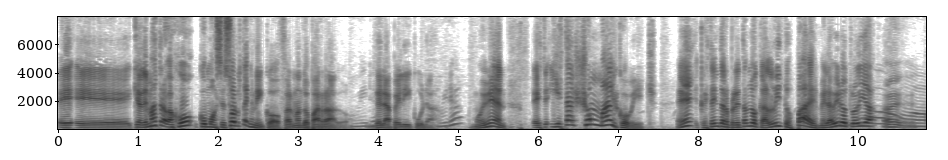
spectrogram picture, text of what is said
eh, eh, que además trabajó como asesor técnico, Fernando Parrado, Mirá. de la película. Mirá. Muy bien. Este, y está John Malkovich, ¿eh? que está interpretando a Carlitos Páez. Me la vi el otro día. No.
